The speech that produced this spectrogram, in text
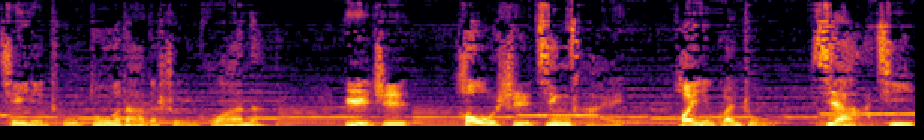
牵引出多大的水花呢？欲知后事精彩，欢迎关注下期。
